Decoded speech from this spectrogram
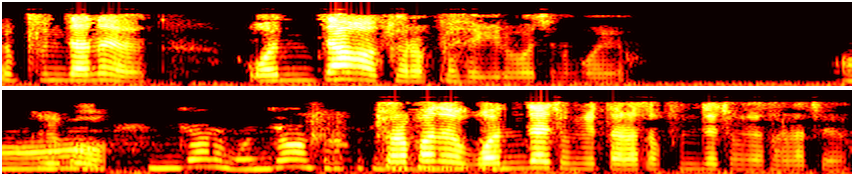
그리고 분자는 원자가 결합해서 이루어지는 거예요. 어, 그리고 분자는 원자와 결합해서 결합하는 원자의 종류에 따라서 분자 종류가 달라져요.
